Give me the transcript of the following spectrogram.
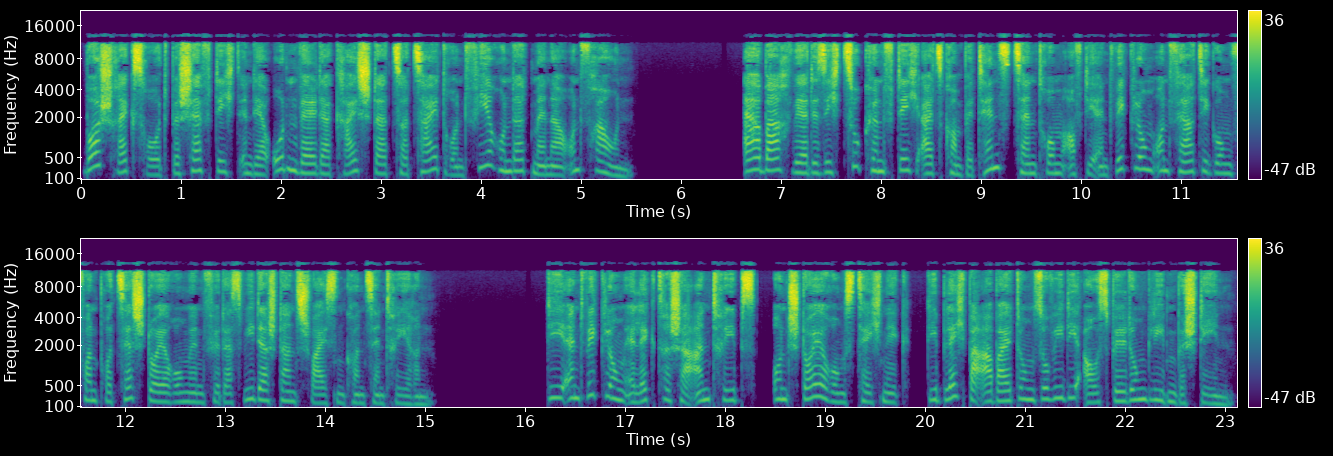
Bosch Rexroth beschäftigt in der Odenwälder Kreisstadt zurzeit rund 400 Männer und Frauen. Erbach werde sich zukünftig als Kompetenzzentrum auf die Entwicklung und Fertigung von Prozesssteuerungen für das Widerstandsschweißen konzentrieren. Die Entwicklung elektrischer Antriebs- und Steuerungstechnik, die Blechbearbeitung sowie die Ausbildung blieben bestehen.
